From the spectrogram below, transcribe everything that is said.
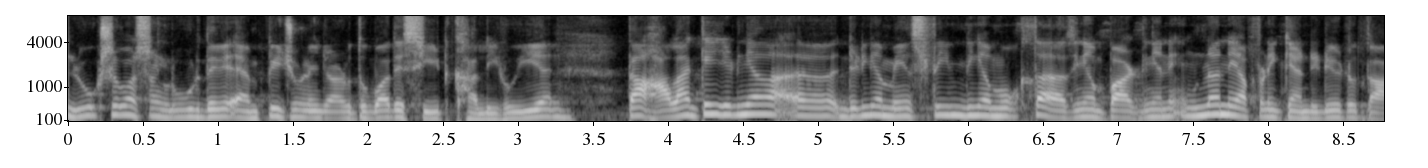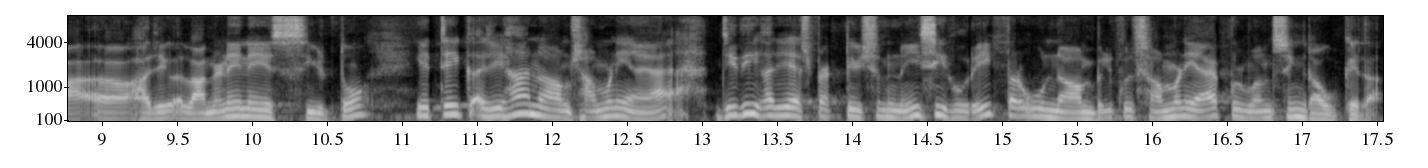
ਲੋਕ ਸਭਾ ਸੰਗਰੂਰ ਦੇ ਐਮਪੀ ਚੁਣੇ ਜਾਣ ਤੋਂ ਬਾਅਦ ਇਹ ਸੀਟ ਖਾਲੀ ਹੋਈ ਹੈ। ਤਾਂ ਹਾਲਾਂਕਿ ਜਿਹੜੀਆਂ ਜਿਹੜੀਆਂ ਮੇਨ ਸਟ੍ਰੀਮ ਦੀਆਂ ਮੁੱਖ ਧਾਰਾਸੀਆਂ ਪਾਰਟੀਆਂ ਨੇ ਉਹਨਾਂ ਨੇ ਆਪਣੇ ਕੈਂਡੀਡੇਟ ਹਜੇ ਐਲਾਨਣੇ ਨੇ ਇਸ ਸੀਟ ਤੋਂ। ਇੱਥੇ ਇੱਕ ਅਜਿਹਾ ਨਾਮ ਸਾਹਮਣੇ ਆਇਆ ਜਿਹਦੀ ਹਜੇ ਐਕਸਪੈਕਟੇਸ਼ਨ ਨਹੀਂ ਸੀ ਹੋ ਰਹੀ ਪਰ ਉਹ ਨਾਮ ਬਿਲਕੁਲ ਸਾਹਮਣੇ ਆਇਆ ਕੁਲਵੰਤ ਸਿੰਘ ਰਾਊਕੇ ਦਾ।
